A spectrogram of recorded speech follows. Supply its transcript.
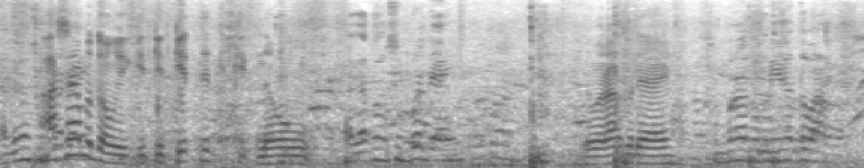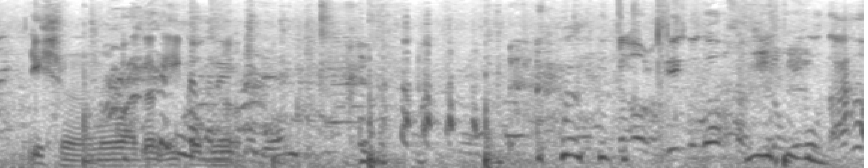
Asa mo tong kit-kit kit kit na kung Agang sobra di ay. wala ko dai. Sobra to kanina to ah. Ish, mawagang ikog no. Ikaw, lagi ko ko sa kilong taho.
